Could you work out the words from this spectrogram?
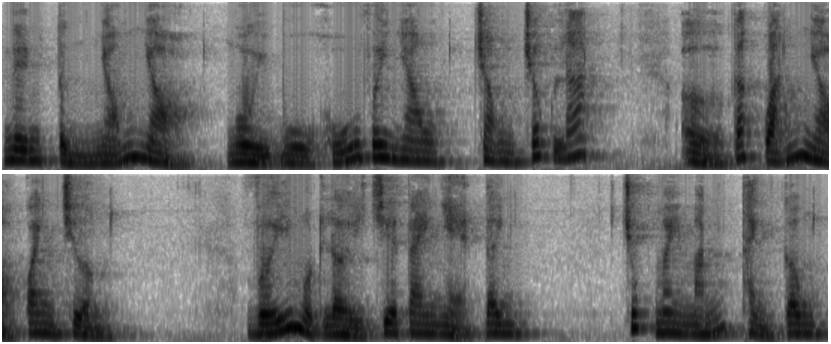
nên từng nhóm nhỏ ngồi bù khú với nhau trong chốc lát ở các quán nhỏ quanh trường. Với một lời chia tay nhẹ tênh, chúc may mắn thành công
